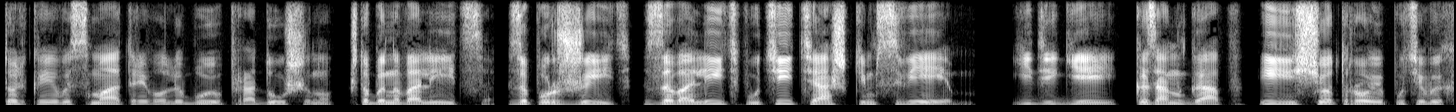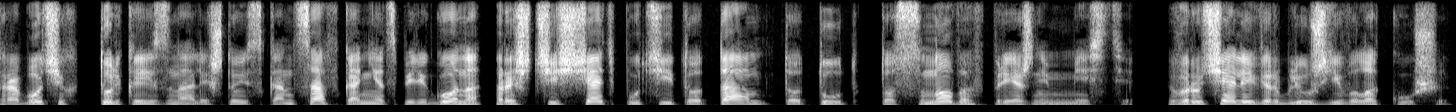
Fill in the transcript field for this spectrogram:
Только и высматривал любую продушину, чтобы навалиться, запуржить, завалить пути тяжким свеем. Едигей, Казангаб и еще трое путевых рабочих только и знали, что из конца в конец перегона расчищать пути то там, то тут, то снова в прежнем месте выручали верблюжьи волокуши.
